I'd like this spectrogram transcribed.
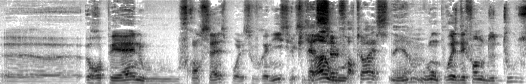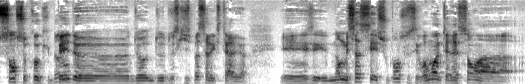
euh, européenne ou française pour les souverainistes, etc. La seule où, forteresse, où, on pourrait se défendre de tout sans se préoccuper de, de, de, ce qui se passe à l'extérieur. Et non, mais ça, je pense que c'est vraiment intéressant à,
